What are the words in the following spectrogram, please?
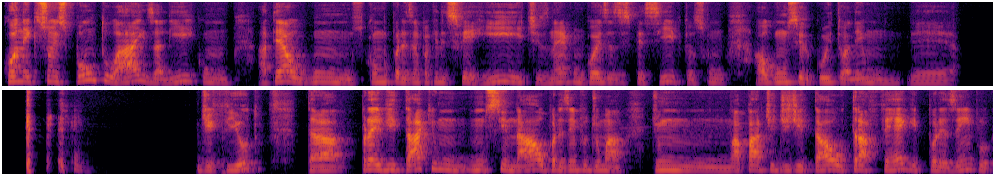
conexões pontuais ali com até alguns, como por exemplo aqueles ferrites, né, com coisas específicas, com algum circuito ali um, é, de filtro para evitar que um, um, sinal, por exemplo, de uma, de um, uma parte digital trafegue, por exemplo,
